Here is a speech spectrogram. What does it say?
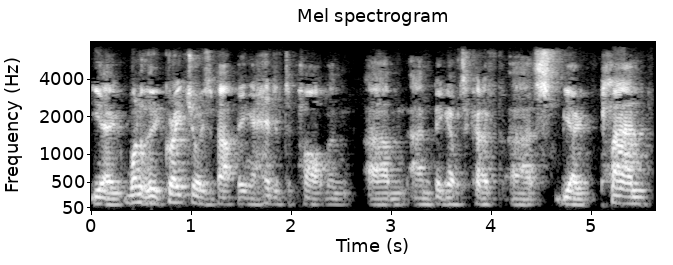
you know, one of the great joys about being a head of department um, and being able to kind of, uh, you know, plan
